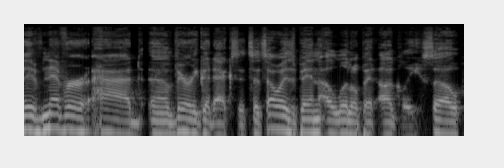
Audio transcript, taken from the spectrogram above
they've never had uh, very good exits. It's always been a little bit ugly. So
